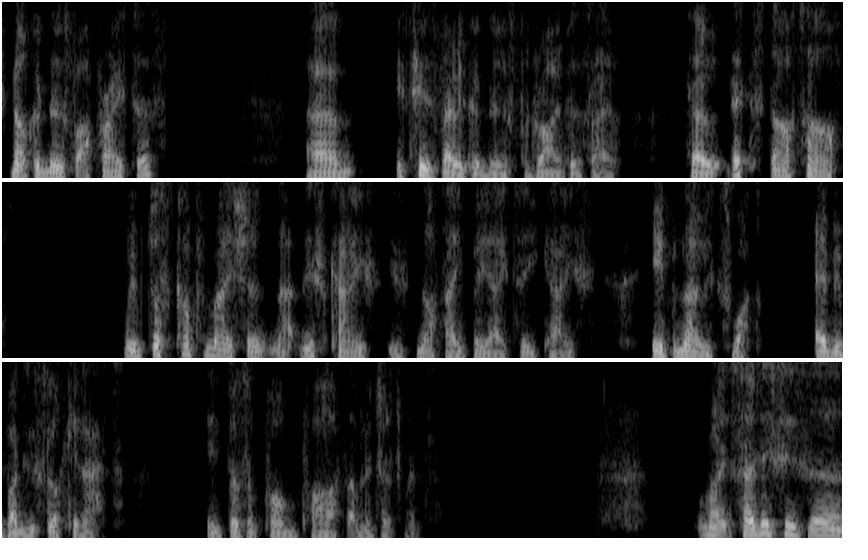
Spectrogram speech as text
It's not good news for operators. Um, it is very good news for drivers though. So let's start off with just confirmation that this case is not a VAT case, even though it's what everybody's looking at. It doesn't form part of the judgment. Right, so this is uh,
